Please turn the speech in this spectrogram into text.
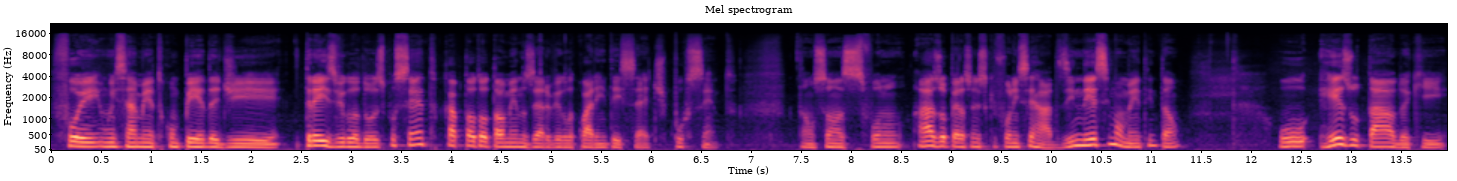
foi um encerramento com perda de 3,12%, capital total menos 0,47%. Então são as foram as operações que foram encerradas. E nesse momento então, o resultado aqui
